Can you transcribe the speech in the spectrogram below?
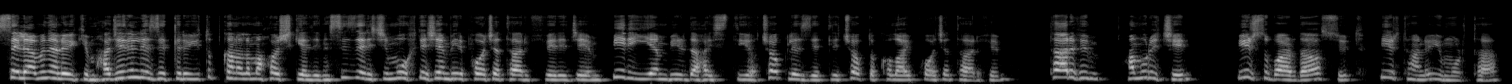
Selamün aleyküm. Hacer'in Lezzetleri YouTube kanalıma hoş geldiniz. Sizler için muhteşem bir poğaça tarifi vereceğim. Bir yiyen bir daha istiyor. Çok lezzetli, çok da kolay poğaça tarifim. Tarifim hamur için 1 su bardağı süt, 1 tane yumurta.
